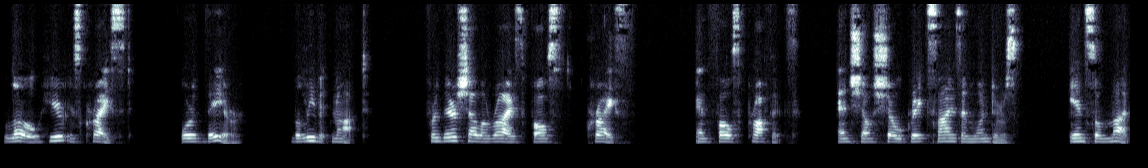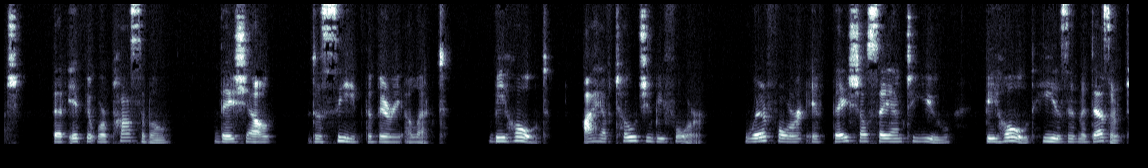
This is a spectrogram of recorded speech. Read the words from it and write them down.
Lo, here is Christ, or there, believe it not. For there shall arise false Christs and false prophets, and shall show great signs and wonders, insomuch that if it were possible, they shall deceive the very elect. Behold, I have told you before. Wherefore, if they shall say unto you, Behold, he is in the desert.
